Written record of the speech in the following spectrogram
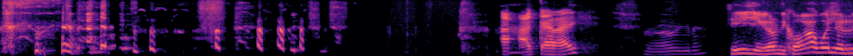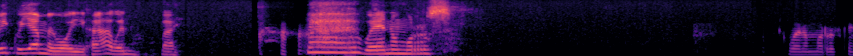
ah, ah, caray. Ah, mira. Sí, llegaron, dijo, ah, huele rico y ya me voy. Dije, ah, bueno, bye. Ah, bueno, morros. Bueno, morros, ¿qué?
